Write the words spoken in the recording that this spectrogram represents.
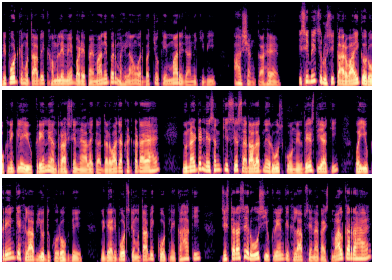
रिपोर्ट के मुताबिक हमले में बड़े पैमाने पर महिलाओं और बच्चों के मारे जाने की भी आशंका है। इसी बीच रूसी कार्रवाई को रोकने के लिए यूक्रेन ने अंतर्राष्ट्रीय न्यायालय का दरवाज़ा खटखटाया है। यूनाइटेड नेशन की शीर्ष अदालत ने रूस को निर्देश दिया कि वह यूक्रेन के खिलाफ युद्ध को रोक दे। मीडिया रिपोर्ट्स के मुताबिक कोर्ट ने कहा कि जिस तरह से रूस यूक्रेन के खिलाफ सेना का इस्तेमाल कर रहा है,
